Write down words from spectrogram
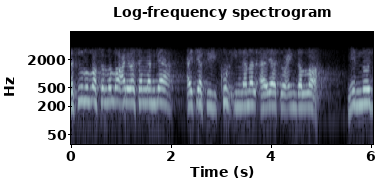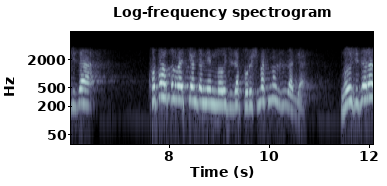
rasululloh sollallohu alayhi vasallamga aytyaptiki men mo'jiza qo'pol qilib aytganda men mo'jiza purish emasman sizlarga mo'jizalar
